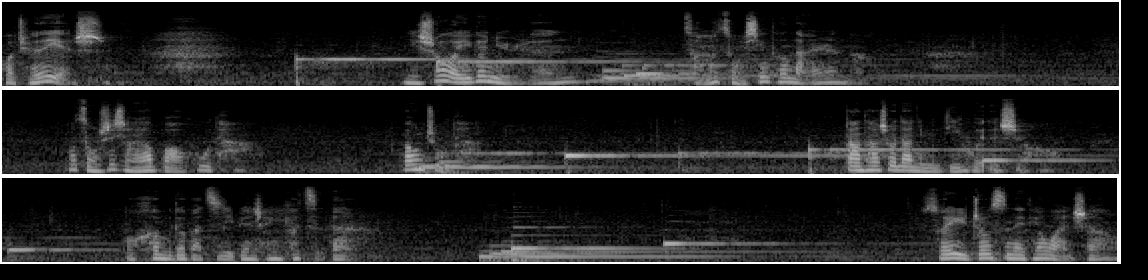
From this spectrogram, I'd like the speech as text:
我觉得也是。你说我一个女人，怎么总心疼男人呢？我总是想要保护他，帮助他。当他受到你们诋毁的时候，我恨不得把自己变成一颗子弹。所以周四那天晚上。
